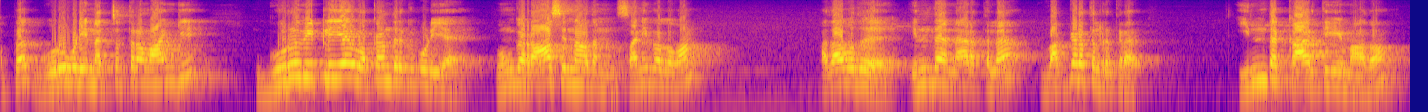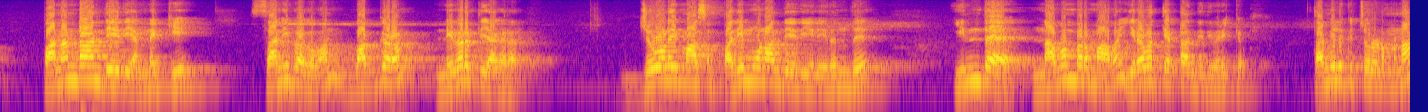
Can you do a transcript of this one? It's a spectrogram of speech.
அப்போ குருவுடைய நட்சத்திரம் வாங்கி குரு வீட்லேயே உட்காந்துருக்கக்கூடிய உங்கள் ராசிநாதன் சனி பகவான் அதாவது இந்த நேரத்தில் வக்கரத்தில் இருக்கிறார். இந்த கார்த்திகை மாதம் பன்னெண்டாம் தேதி அன்னைக்கு சனி பகவான் வக்கரம் நிவர்த்தி ஆகிறார் ஜூலை மாதம் பதிமூணாம் தேதியிலிருந்து இந்த நவம்பர் மாதம் இருபத்தி எட்டாம் தேதி வரைக்கும். தமிழுக்கு சொல்லணும்னா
